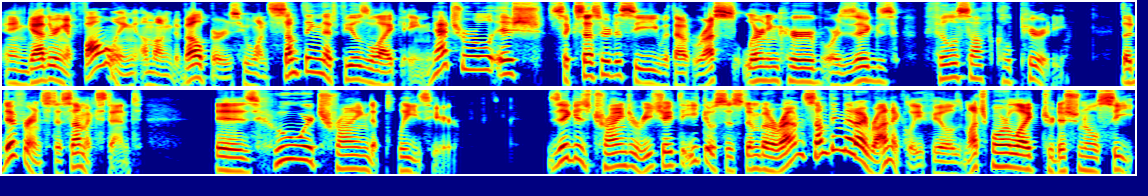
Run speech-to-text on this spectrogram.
and gathering a following among developers who want something that feels like a natural ish successor to C without Rust's learning curve or Zig's philosophical purity. The difference, to some extent, is who we're trying to please here. Zig is trying to reshape the ecosystem, but around something that ironically feels much more like traditional C.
